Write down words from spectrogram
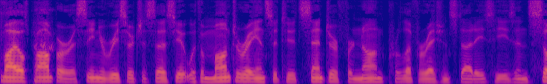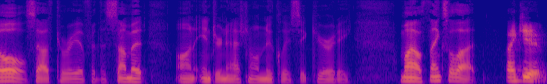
Miles Pomper, a senior research associate with the Monterey Institute Center for Non-Proliferation Studies. He's in Seoul, South Korea, for the Summit on International Nuclear Security. Miles, thanks a lot. Thank you.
